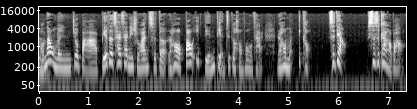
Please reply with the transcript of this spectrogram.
好，那我们就把别的菜菜你喜欢吃的，然后包一点点这个红凤菜，然后我们一口吃掉，试试看好不好？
